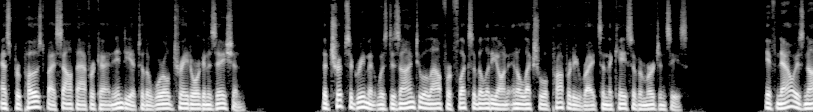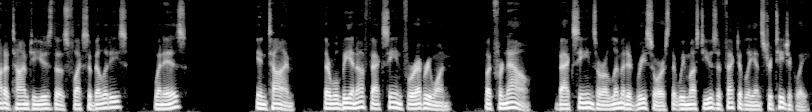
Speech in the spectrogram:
as proposed by South Africa and India to the World Trade Organization. The TRIPS agreement was designed to allow for flexibility on intellectual property rights in the case of emergencies. If now is not a time to use those flexibilities, when is? In time, there will be enough vaccine for everyone, but for now, vaccines are a limited resource that we must use effectively and strategically.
